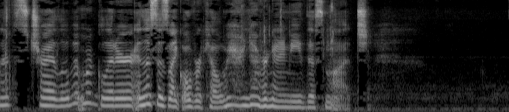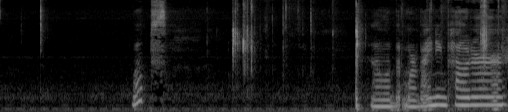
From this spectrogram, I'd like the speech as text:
Let's try a little bit more glitter. And this is like overkill. We're never going to need this much. Whoops. A little bit more binding powder.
